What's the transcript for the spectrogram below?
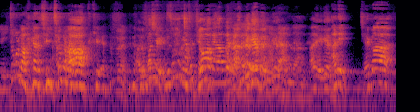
예, 이쪽을 막아야지 이쪽을 아. 막으면 어떡해요. 아니 사실 이 정도 괜찮지? 위험하긴 한데 아, 얘기해도 돼. 안 돼, 얘기해도 안 돼. 돼, 안 돼. 아니 얘기해도 돼. 아니 제가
